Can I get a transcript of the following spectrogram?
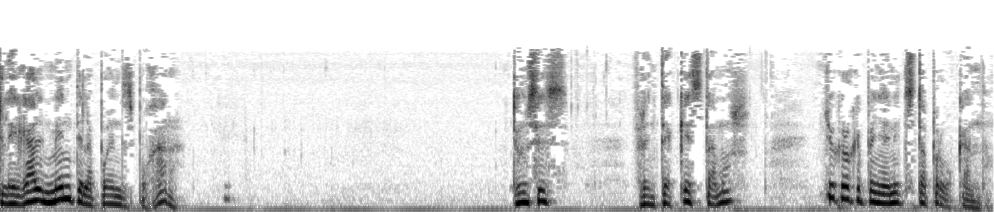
legalmente la pueden despojar. Entonces, frente a qué estamos, yo creo que Peñanito está provocando.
